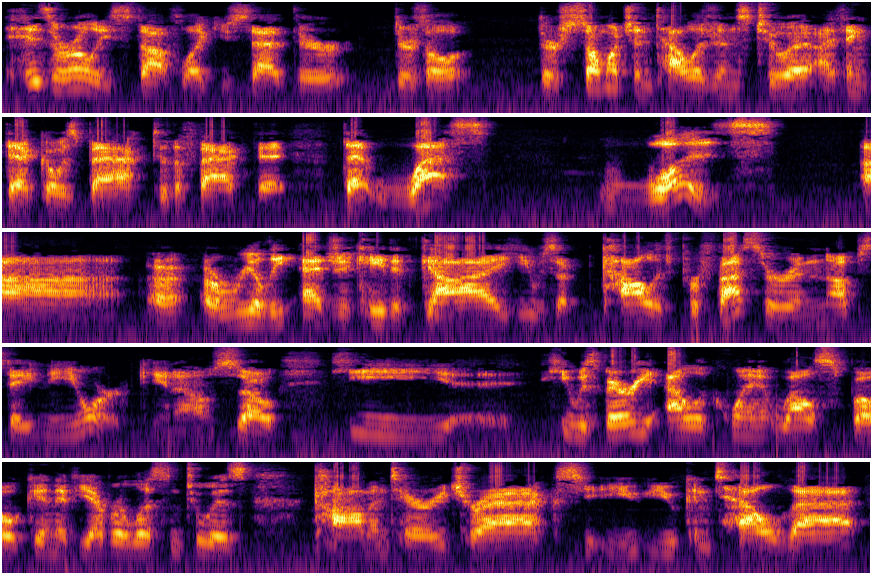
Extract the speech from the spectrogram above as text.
his early stuff, like you said, there there's a there's so much intelligence to it. I think that goes back to the fact that that Wes was uh, a, a, really educated guy. He was a college professor in upstate New York, you know. So he he was very eloquent, well spoken. If you ever listen to his commentary tracks, you, you can tell that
